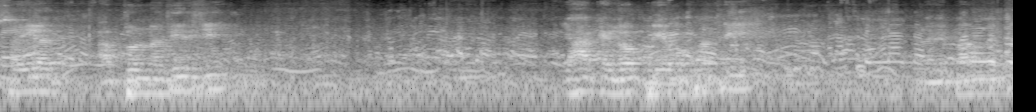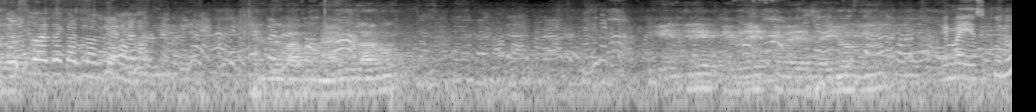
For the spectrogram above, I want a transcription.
सैयद अब्दुल नजीर जी यहाँ के लोकप्रिय मुख्यमंत्री मेरे परम मित्र चंद्रबाबू नायडू गारू केंद्रीय कैबिनेट के मेरे सहयोगी ఏమ్మా ఏ స్కూలు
